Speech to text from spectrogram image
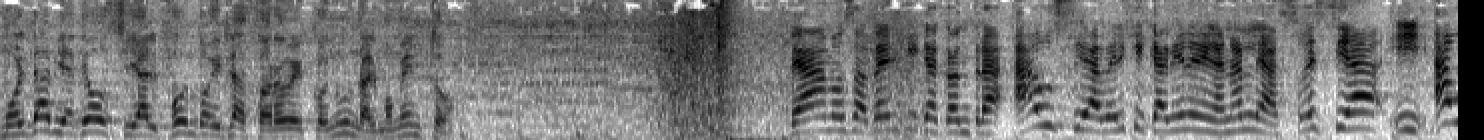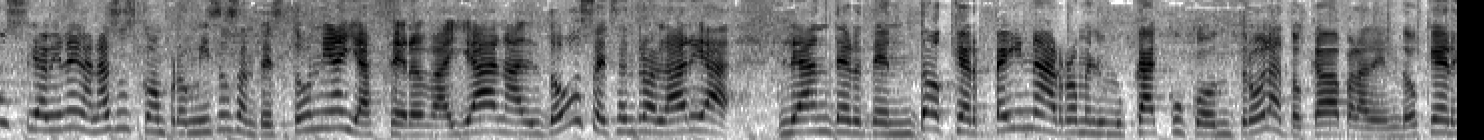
Moldavia dos y al fondo Islas Faroe con uno al momento. Veamos a Bélgica contra Austria. Bélgica viene de ganarle a Suecia y Austria viene de ganar sus compromisos ante Estonia y Azerbaiyán. Al 12, el centro al área, Leander Dendoker peina a Romelu Lukaku, controla, tocaba para Dendoker.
